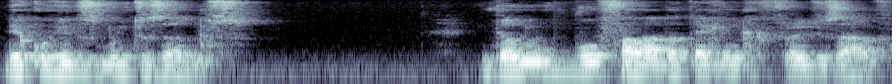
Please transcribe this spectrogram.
decorridos muitos anos. Então não vou falar da técnica que Freud usava.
